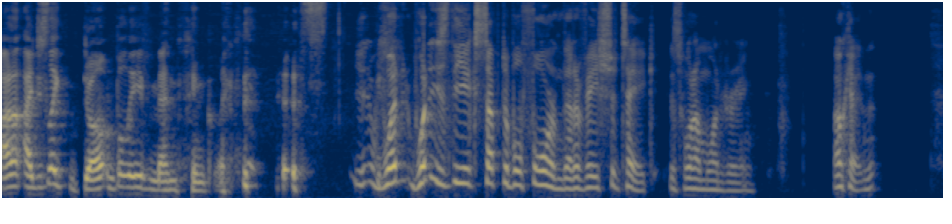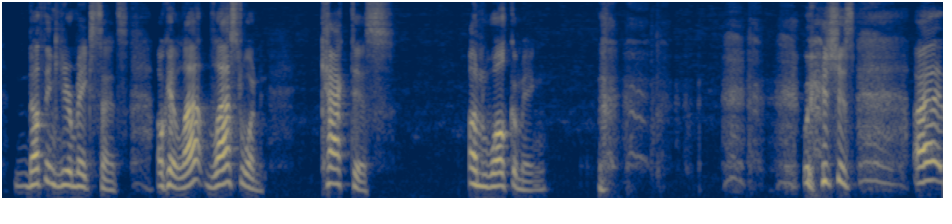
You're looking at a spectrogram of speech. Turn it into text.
I don't. I just like don't believe men think like this. What What is the acceptable form that a vase should take? Is what I'm wondering. Okay, nothing here makes sense. Okay, la- last one, cactus, unwelcoming. which is uh,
